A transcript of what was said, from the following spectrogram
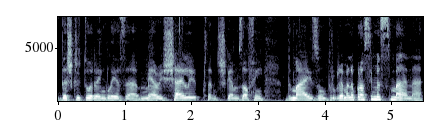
da escritora inglesa Mary Shelley. Portanto, chegamos ao fim de mais um programa. Na próxima semana,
